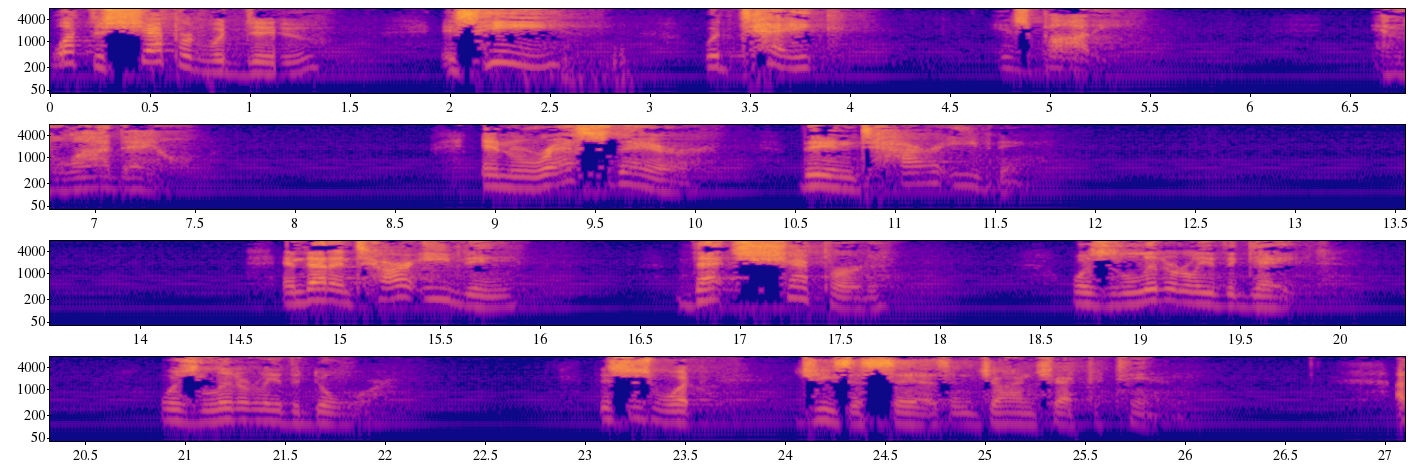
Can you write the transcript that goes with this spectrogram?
what the shepherd would do is he would take his body and lie down and rest there the entire evening And that entire evening, that shepherd was literally the gate, was literally the door. This is what Jesus says in John chapter 10. I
